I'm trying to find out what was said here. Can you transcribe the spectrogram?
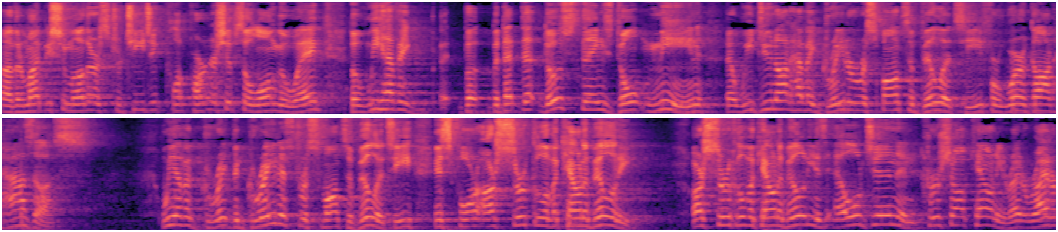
Uh, there might be some other strategic partnerships along the way, but we have a but but that, that those things don't mean that we do not have a greater responsibility for where God has us. We have a great the greatest responsibility is for our circle of accountability. Our circle of accountability is Elgin and Kershaw County, right? Right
